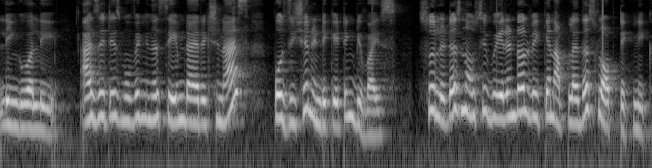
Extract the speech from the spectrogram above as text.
lingually as it is moving in the same direction as position indicating device. So let us now see where and all we can apply the SLOB technique.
